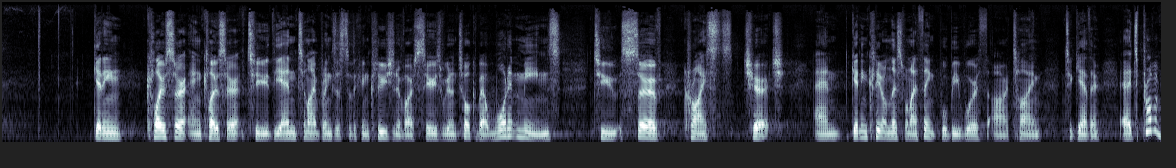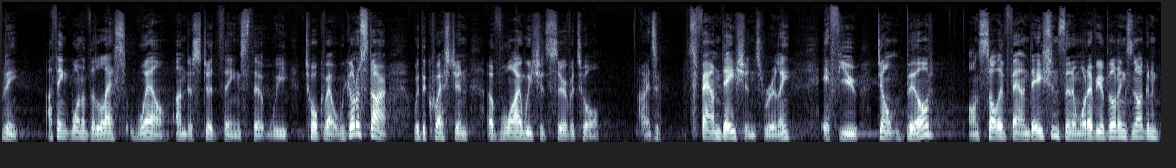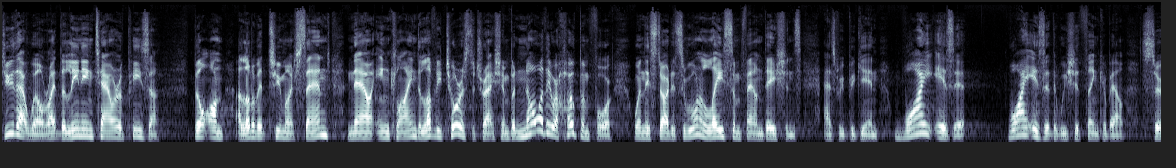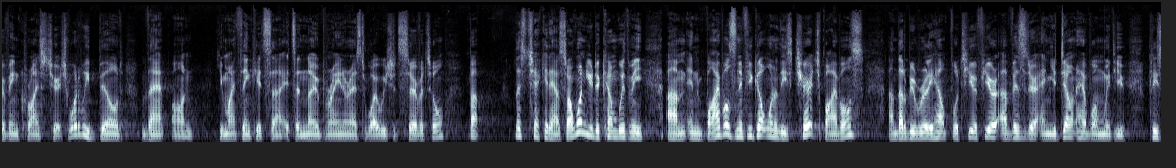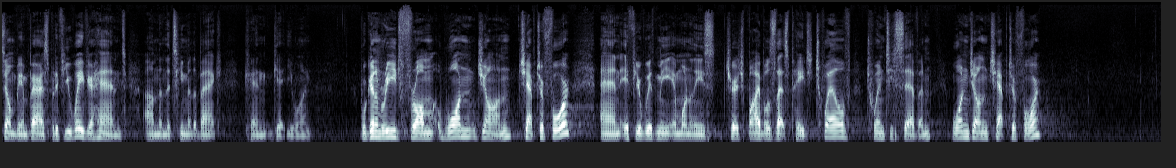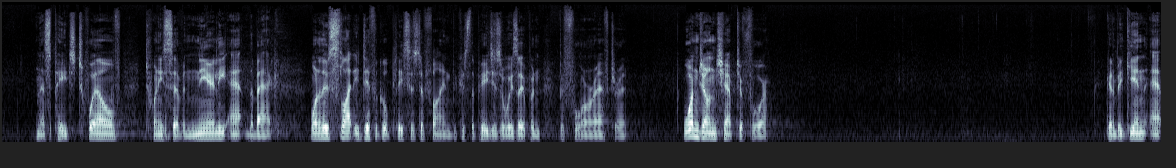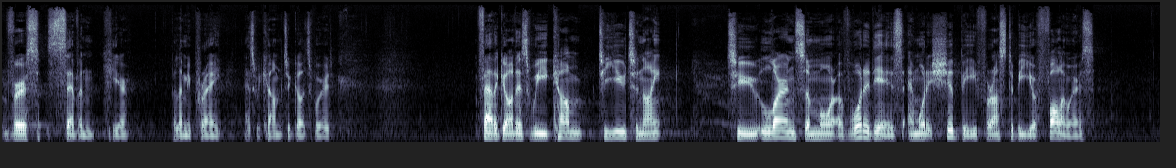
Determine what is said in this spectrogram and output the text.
getting closer and closer to the end. Tonight brings us to the conclusion of our series. We're going to talk about what it means to serve Christ's church. And getting clear on this one, I think, will be worth our time together. Uh, it's probably, I think, one of the less well understood things that we talk about. We've got to start with the question of why we should serve at all. I mean, it's, it's foundations, really. If you don't build on solid foundations, then whatever you're building is not going to do that well, right? The Leaning Tower of Pisa built on a little bit too much sand, now inclined, a lovely tourist attraction, but not what they were hoping for when they started. So we want to lay some foundations as we begin. Why is it? Why is it that we should think about serving Christ Church? What do we build that on? You might think it's a, it's a no brainer as to why we should serve at all, but let's check it out. So I want you to come with me um, in Bibles, and if you've got one of these church Bibles, um, that'll be really helpful to you. If you're a visitor and you don't have one with you, please don't be embarrassed. But if you wave your hand, um, then the team at the back can get you one. We're going to read from 1 John chapter 4. And if you're with me in one of these church Bibles, that's page 1227. 1 John chapter 4. And that's page 1227, nearly at the back. One of those slightly difficult places to find because the page is always open before or after it. 1 John chapter 4. I'm going to begin at verse 7 here. But let me pray as we come to God's word. Father God, as we come to you tonight to learn some more of what it is and what it should be for us to be your followers,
